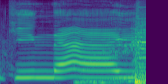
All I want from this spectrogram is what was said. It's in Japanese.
できない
